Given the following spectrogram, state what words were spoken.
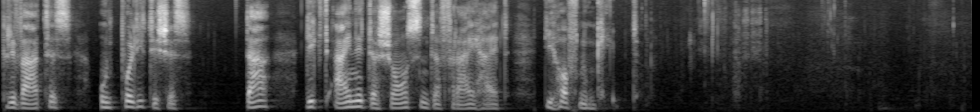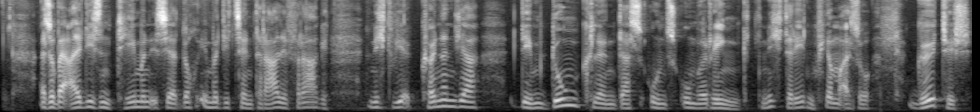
Privates und Politisches. Da liegt eine der Chancen der Freiheit, die Hoffnung gibt. Also bei all diesen Themen ist ja doch immer die zentrale Frage. Nicht, wir können ja dem Dunklen, das uns umringt, nicht reden wir mal so goethisch,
